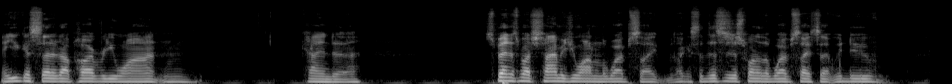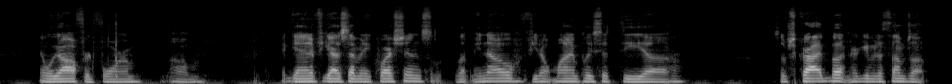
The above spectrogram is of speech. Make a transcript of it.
And you can set it up however you want and kind of spend as much time as you want on the website. Like I said, this is just one of the websites that we do and we offered for them. Um, again, if you guys have any questions, let me know. If you don't mind, please hit the uh, subscribe button or give it a thumbs up.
